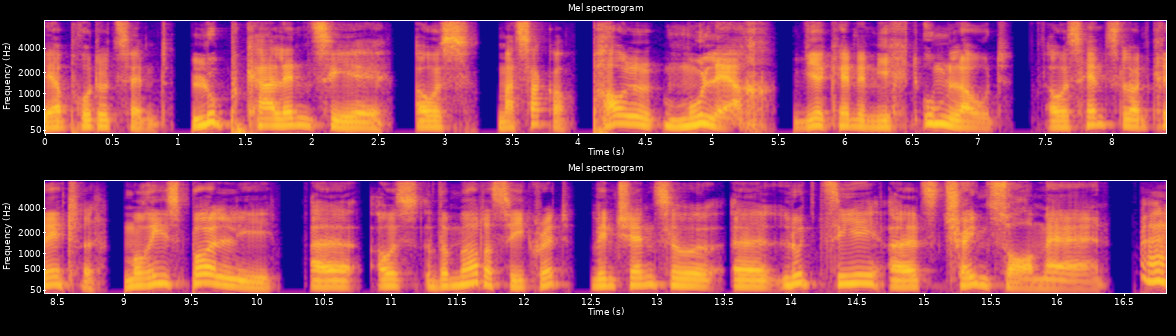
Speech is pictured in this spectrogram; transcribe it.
der Produzent. Lup Calenzi aus Massaker. Paul Muller, wir kennen nicht Umlaut, aus Hänsel und Gretel. Maurice Polly äh, aus The Murder Secret. Vincenzo äh, Luzzi als Chainsaw Man. Äh.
